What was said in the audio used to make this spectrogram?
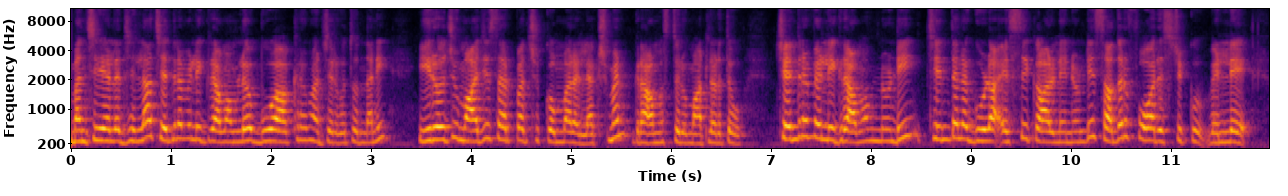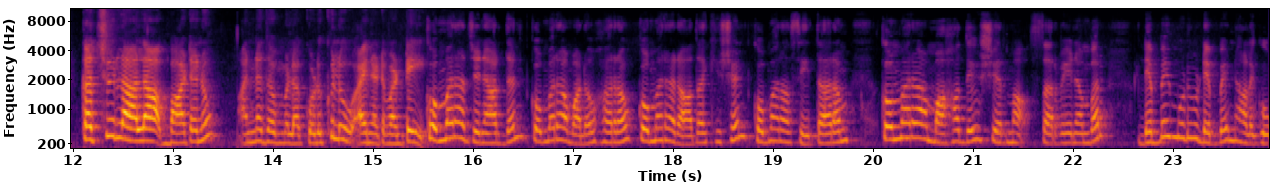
మంచిర్యాల జిల్లా చంద్రవెల్లి గ్రామంలో భూ ఆక్రమణ జరుగుతుందని ఈరోజు మాజీ సర్పంచ్ కొమ్మర లక్ష్మణ్ గ్రామస్తులు మాట్లాడుతూ చంద్రవెల్లి గ్రామం నుండి చింతలగూడ ఎస్సీ కాలనీ నుండి సదర్ ఫారెస్ట్కు వెళ్ళే కచ్చులాల బాటను అన్నదమ్ముల కొడుకులు అయినటువంటి కొమ్మర జనార్దన్ కొమ్మర మనోహరరావు కొమ్మర రాధాకిషన్ కొమ్మర సీతారాం కొమ్మర మహాదేవ్ శర్మ సర్వే నంబర్ డెబ్బై మూడు డెబ్బై నాలుగు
